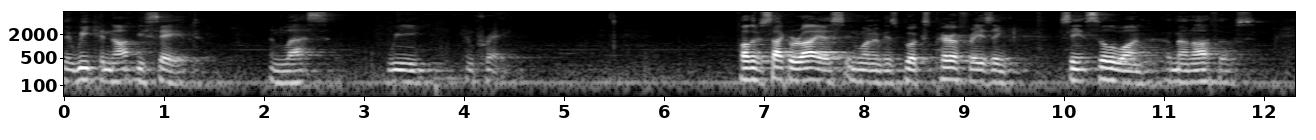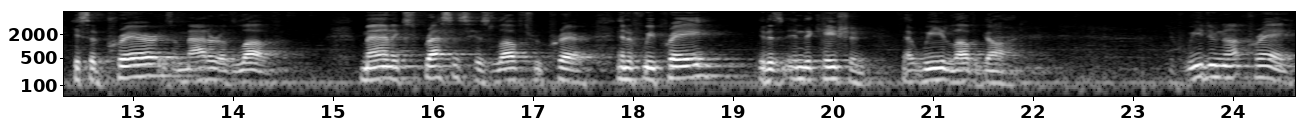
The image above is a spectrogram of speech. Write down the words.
that we cannot be saved unless we can pray. Father Zacharias, in one of his books, paraphrasing St. Silouan of Mount Athos, he said, Prayer is a matter of love. Man expresses his love through prayer. And if we pray, it is an indication that we love God. If we do not pray,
